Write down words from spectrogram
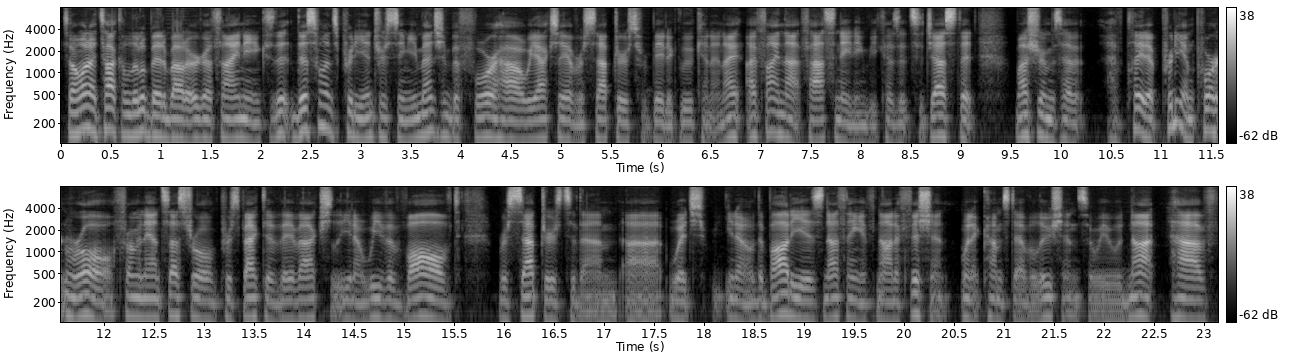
So I want to talk a little bit about ergothioneine because th- this one's pretty interesting. You mentioned before how we actually have receptors for beta glucan, and I, I find that fascinating because it suggests that mushrooms have have played a pretty important role from an ancestral perspective. They've actually, you know, we've evolved receptors to them, uh, which, you know, the body is nothing if not efficient when it comes to evolution. So we would not have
